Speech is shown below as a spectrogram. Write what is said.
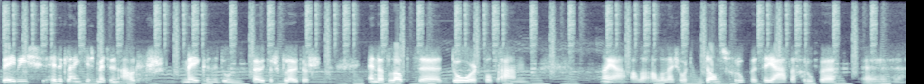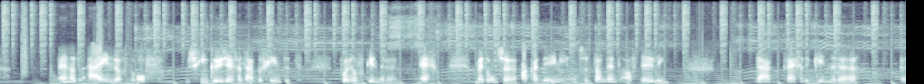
baby's, hele kleintjes met hun ouders mee kunnen doen, peuters, kleuters. En dat loopt eh, door tot aan nou ja, alle, allerlei soorten dansgroepen, theatergroepen. eh, en dat eindigt, of misschien kun je zeggen, daar begint het voor heel veel kinderen echt met onze academie, onze talentafdeling. Daar krijgen de kinderen eh,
